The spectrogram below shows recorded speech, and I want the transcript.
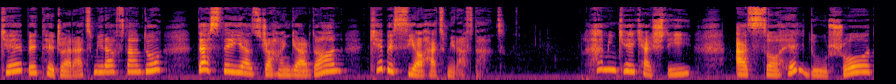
که به تجارت می رفتند و دسته ای از جهانگردان که به سیاحت می رفتند. همین که کشتی از ساحل دور شد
